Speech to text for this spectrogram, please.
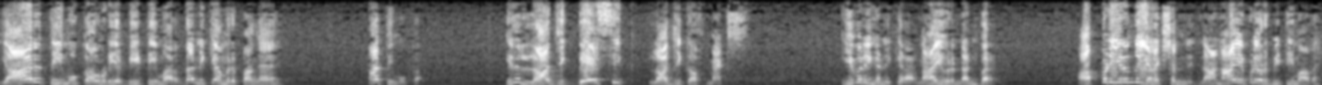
யாரு திமுகவுடைய பி டீமா இருந்தா நிக்காம இருப்பாங்க? அதிமுக. இது logic basic logic of maths இவர் இங்க நிக்கிறார். நான் இவர் நண்பர். அப்படி இருந்து எலெக்ஷன் நான் எப்படி ஒரு பி டீம் ஆவேன்?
